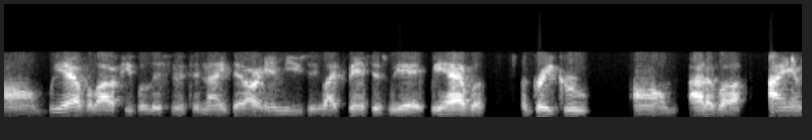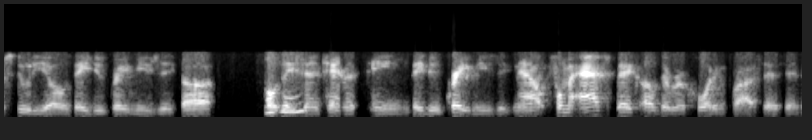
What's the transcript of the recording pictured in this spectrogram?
um we have a lot of people listening tonight that are in music. Like for instance, we have, we have a a great group um out of uh I Am Studios. They do great music. Uh Jose Mhm. Santana's team. They do great music. Now, from an aspect of the recording process and,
